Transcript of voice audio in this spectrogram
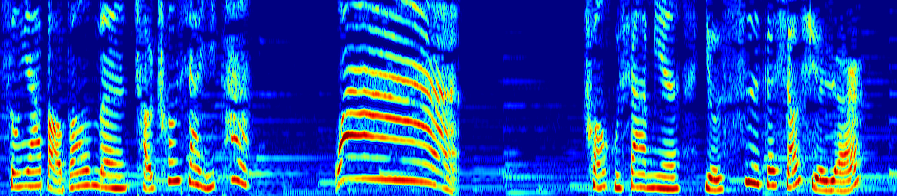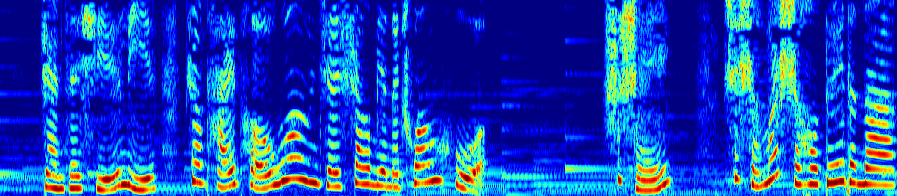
松鸭宝宝们朝窗下一看，哇！窗户下面有四个小雪人儿，站在雪里，正抬头望着上面的窗户。是谁？是什么时候堆的呢？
